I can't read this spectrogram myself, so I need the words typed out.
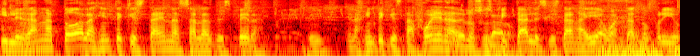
y le dan a toda la gente que está en las salas de espera. ¿sí? Y la gente que está fuera de los hospitales, que están ahí aguantando frío,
